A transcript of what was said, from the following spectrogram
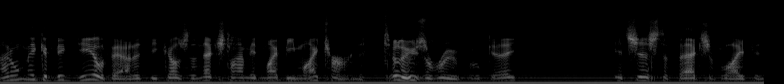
I don't make a big deal about it because the next time it might be my turn to lose a roof, okay? It's just the facts of life in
